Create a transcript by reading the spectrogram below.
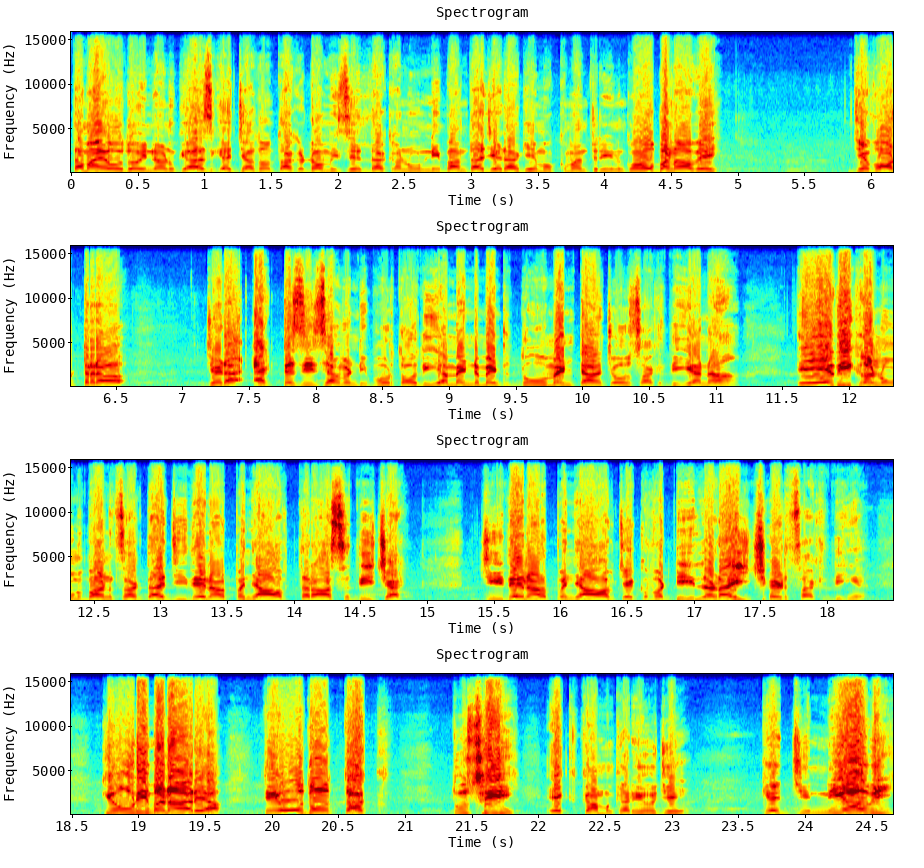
ਤਾਂ ਮੈਂ ਉਦੋਂ ਇਹਨਾਂ ਨੂੰ ਕਿਹਾ ਸੀ ਕਿ ਜਦੋਂ ਤੱਕ ਡੋਮਿਸਾਈਲ ਦਾ ਕਾਨੂੰਨ ਨਹੀਂ ਬਣਦਾ, ਜਿਹੜਾ ਕਿ ਮੁੱਖ ਮੰਤਰੀ ਨੂੰ ਕਹੋ ਬਣਾਵੇ, ਜੇ ਵਾਟਰ ਜਿਹੜਾ ਐਕਟ ਸੀ 74 ਤਾਂ ਉਹਦੀ ਅਮੈਂਡਮੈਂਟ 2 ਮਿੰਟਾਂ 'ਚ ਹੋ ਸਕਦੀ ਆ ਨਾ। ਤੇ ਇਹ ਵੀ ਕਾਨੂੰਨ ਬਣ ਸਕਦਾ, ਜਿਹਦੇ ਨਾਲ ਪੰਜਾਬ ਤਰਾਸਦੀ 'ਚ ਹੈ, ਜਿਹਦੇ ਨਾਲ ਪੰਜਾਬ 'ਚ ਇੱਕ ਵੱਡੀ ਲੜਾਈ ਛਿੜ ਸਕਦੀ ਹੈ। ਕਿਉਂ ਨਹੀਂ ਬਣਾ ਰਿਹਾ? ਤੇ ਉਦੋਂ ਤੱਕ ਤੁਸੀਂ ਇੱਕ ਕੰਮ ਕਰਿਓ ਜੇ, ਕਿ ਜਿੰਨੀਆਂ ਵੀ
